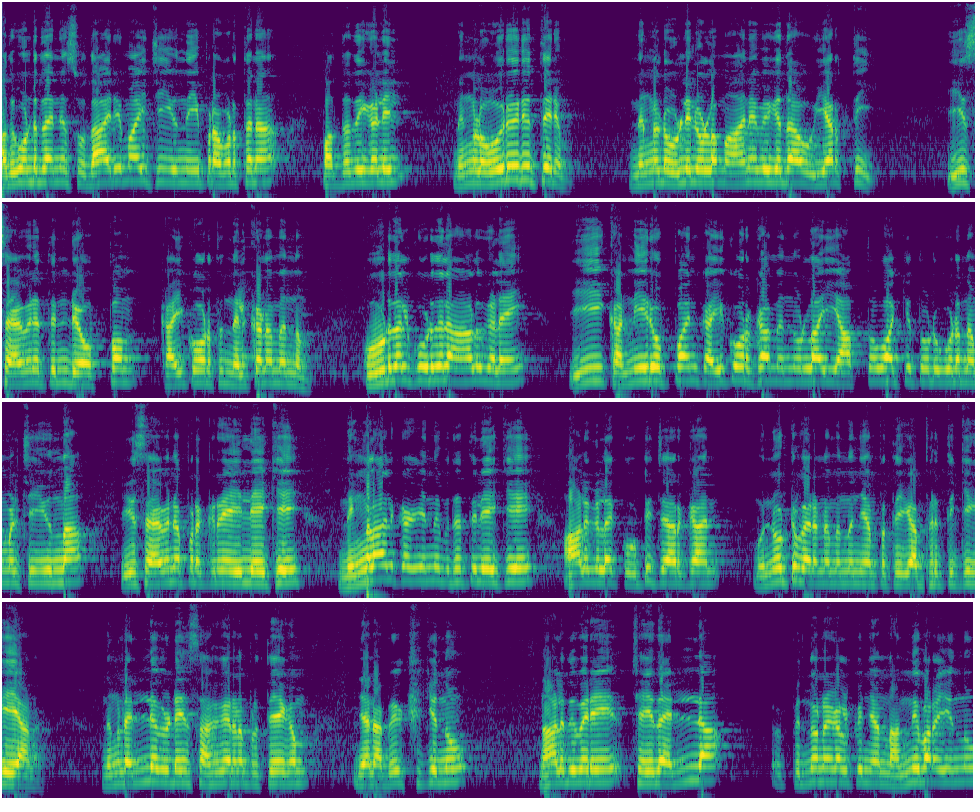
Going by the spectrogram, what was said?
അതുകൊണ്ട് തന്നെ സുതാര്യമായി ചെയ്യുന്ന ഈ പ്രവർത്തന പദ്ധതികളിൽ നിങ്ങൾ ഓരോരുത്തരും നിങ്ങളുടെ ഉള്ളിലുള്ള മാനവികത ഉയർത്തി ഈ സേവനത്തിന്റെ ഒപ്പം കൈകോർത്ത് നിൽക്കണമെന്നും കൂടുതൽ കൂടുതൽ ആളുകളെ ഈ കണ്ണീരൊപ്പാൻ കൈകോർക്കാമെന്നുള്ള ഈ ആപ്തവാക്യത്തോടു കൂടെ നമ്മൾ ചെയ്യുന്ന ഈ സേവന പ്രക്രിയയിലേക്ക് നിങ്ങളാൽ കഴിയുന്ന വിധത്തിലേക്ക് ആളുകളെ കൂട്ടിച്ചേർക്കാൻ മുന്നോട്ട് വരണമെന്ന് ഞാൻ പ്രത്യേകം അഭ്യർത്ഥിക്കുകയാണ്. നിങ്ങളുടെ എല്ലാവരുടെയും സഹകരണം പ്രത്യേകം ഞാൻ അപേക്ഷിക്കുന്നു. നാളിതുവരെ ചെയ്ത എല്ലാ പിന്തുണകൾക്കും ഞാൻ നന്ദി പറയുന്നു.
